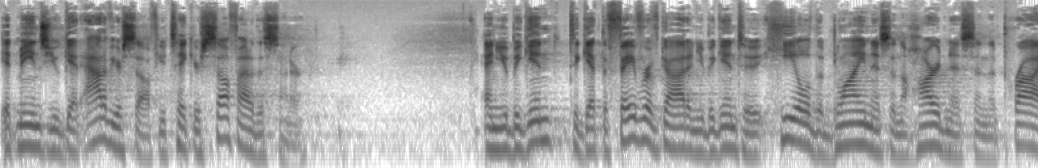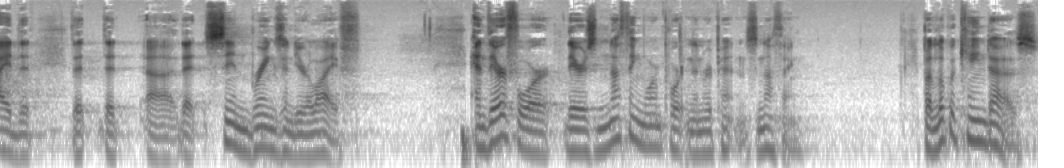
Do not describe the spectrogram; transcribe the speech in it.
It means you get out of yourself, you take yourself out of the center, and you begin to get the favor of God and you begin to heal the blindness and the hardness and the pride that, that, that, uh, that sin brings into your life. And therefore, there's nothing more important than repentance. Nothing. But look what Cain does.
